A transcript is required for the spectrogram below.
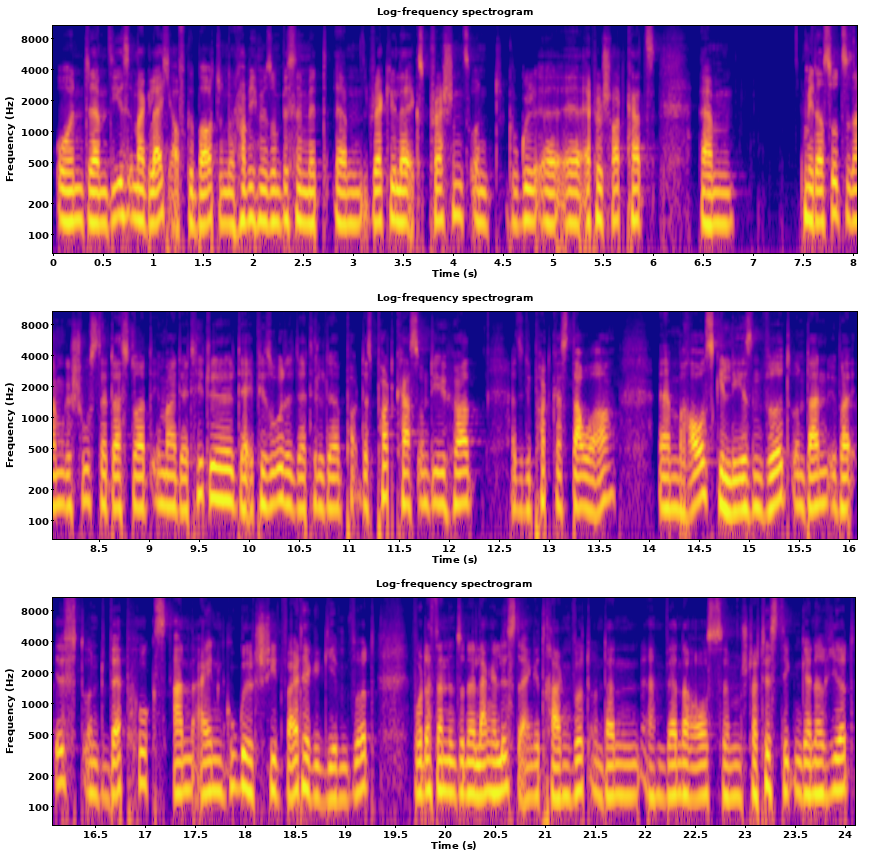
Und ähm, die ist immer gleich aufgebaut. Und dann habe ich mir so ein bisschen mit ähm, Regular Expressions und Google äh, äh, Apple Shortcuts ähm, mir das so zusammengeschustert, dass dort immer der Titel der Episode, der Titel der, des Podcasts und die Hör, also die Podcast-Dauer ähm, rausgelesen wird und dann über IFT und Webhooks an einen Google-Sheet weitergegeben wird, wo das dann in so eine lange Liste eingetragen wird und dann ähm, werden daraus ähm, Statistiken generiert,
